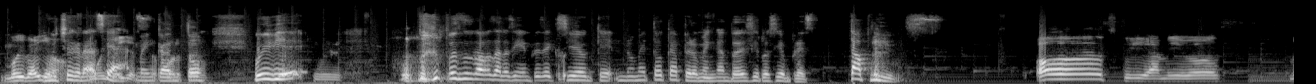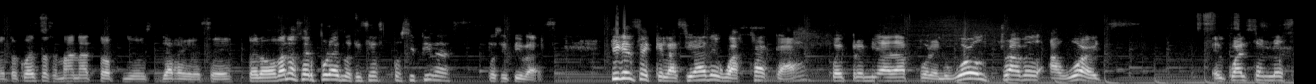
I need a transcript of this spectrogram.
Muy bello. Muchas gracias. me encantó. Muy bien. pues nos vamos a la siguiente sección que no me toca, pero me encanta decirlo siempre. Es Top News. Oh, sí, amigos. Me tocó esta semana Top News, ya regresé. Pero van a ser puras noticias positivas, positivas. Fíjense que la ciudad de Oaxaca fue premiada por el World Travel Awards, el cual son los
